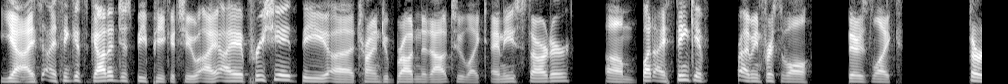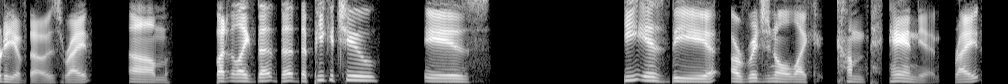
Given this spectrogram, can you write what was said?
yeah, I, th- I think it's got to just be Pikachu. I, I appreciate the uh, trying to broaden it out to like any starter. Um, but I think if I mean, first of all, there's like thirty of those, right? Um, but like the the the Pikachu is he is the original like companion, right?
